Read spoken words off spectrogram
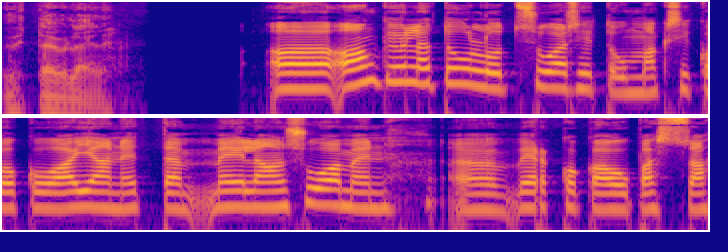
yhtä yleinen? On kyllä tullut suositummaksi koko ajan, että meillä on Suomen verkkokaupassa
